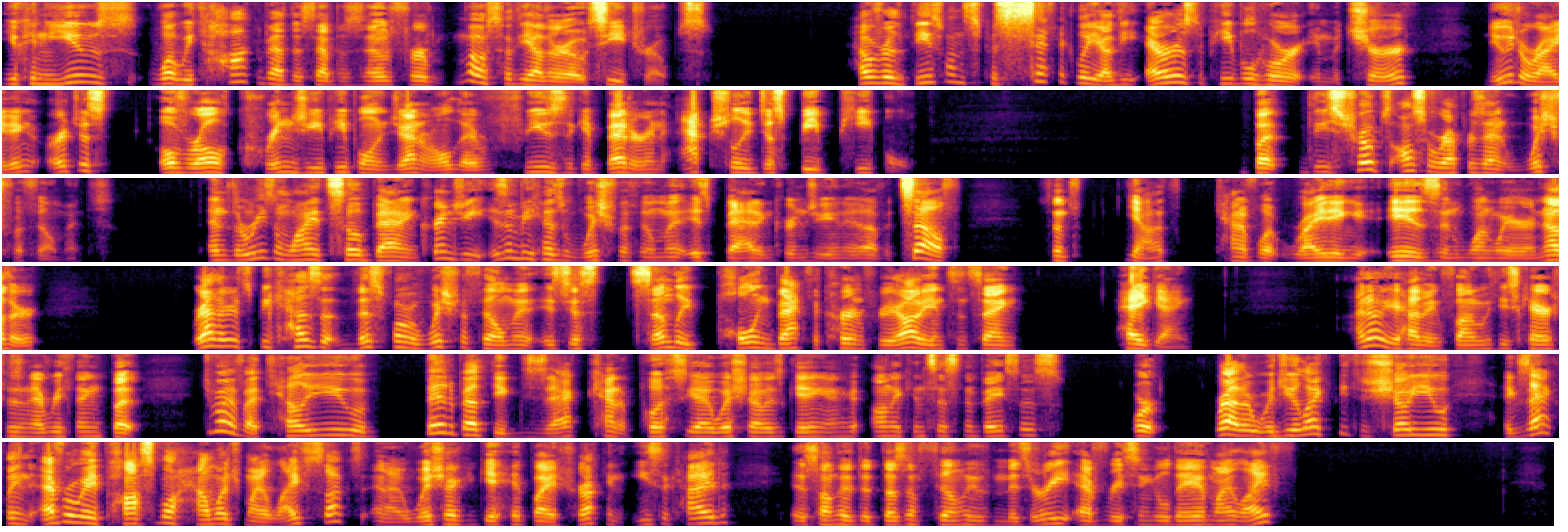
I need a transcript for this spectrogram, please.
you can use what we talk about this episode for most of the other OC tropes. However, these ones specifically are the errors of people who are immature, new to writing, or just overall cringy people in general that refuse to get better and actually just be people. But these tropes also represent wish fulfillment. And the reason why it's so bad and cringy isn't because wish fulfillment is bad and cringy in and of itself, since, you know, it's kind of what writing is in one way or another. Rather, it's because this form of wish fulfillment is just suddenly pulling back the curtain for your audience and saying, hey, gang, I know you're having fun with these characters and everything, but do you mind if I tell you a bit about the exact kind of pussy I wish I was getting on a consistent basis? Or rather, would you like me to show you exactly in every way possible how much my life sucks and I wish I could get hit by a truck and isekai is something that doesn't fill me with misery every single day of my life?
